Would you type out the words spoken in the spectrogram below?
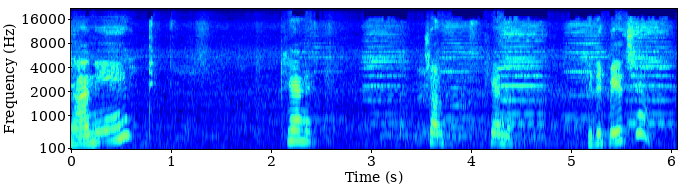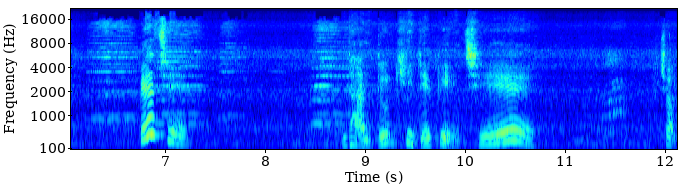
ধানি, খেয়ে চল, খেয়ে না খেতে পেয়েছে? পেয়েছে? ধান তোর খিদে পেয়েছে? চল।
